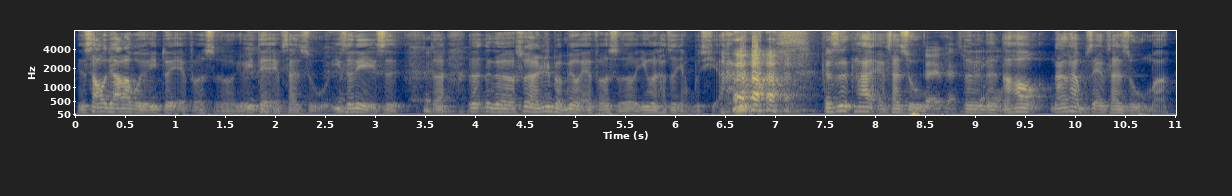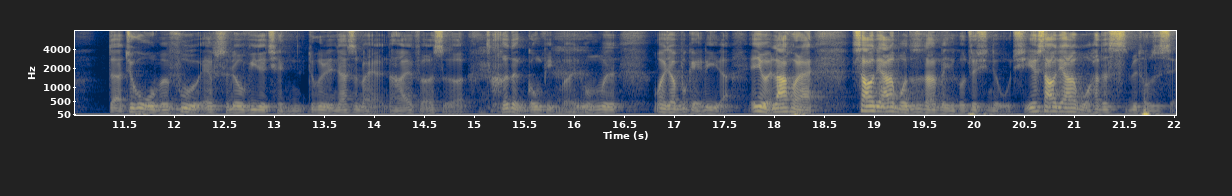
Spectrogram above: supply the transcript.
你沙乌地阿拉伯有一堆 F 二十二，有一堆 F 三十五，以色列也是，对。那那个虽然日本没有 F 二十二，因为他真养不起啊。可是他 F 三十五，对对对。然后南韩不是 F 三十五吗？对啊，结果我们付 F 十六 V 的钱，就跟人家是买拿 F 二十二，何等公平嘛？因为我们外交不给力了。因为拉回来，沙乌地阿拉伯都是拿美国最新的武器，因为沙乌地阿拉伯他的死对头是谁？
